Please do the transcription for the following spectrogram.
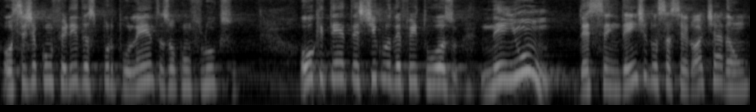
ou seja com feridas purpulentas ou com fluxo, ou que tenha testículo defeituoso, nenhum descendente do sacerdote Arão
